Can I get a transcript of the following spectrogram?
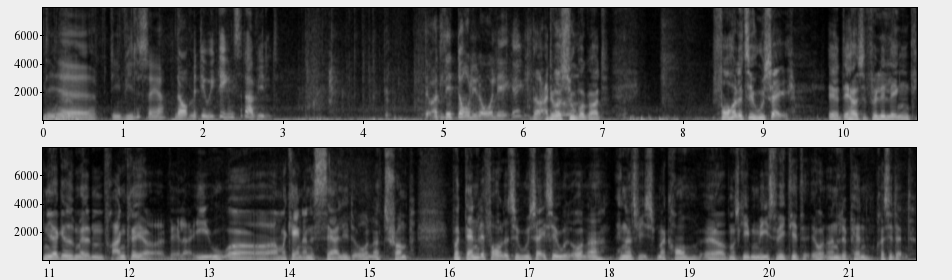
det er, det er vilde sager. Nå, men det er jo ikke det eneste, der er vildt. Det var et lidt dårligt overlæg, ikke? Nej, det var super godt. Forholdet til USA, øh, Øh, det har jo selvfølgelig længe knirket mellem Frankrig og, eller EU og, og amerikanerne, særligt under Trump. Hvordan vil forholdet til USA se ud under henholdsvis Macron, øh, og måske mest vigtigt under en Le Pen-præsident?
